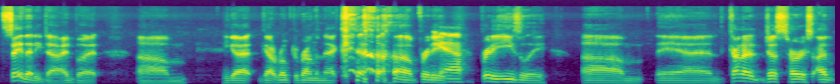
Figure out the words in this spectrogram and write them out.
say that he died, but um, he got got roped around the neck pretty yeah. pretty easily. Um, and kind of just her. I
